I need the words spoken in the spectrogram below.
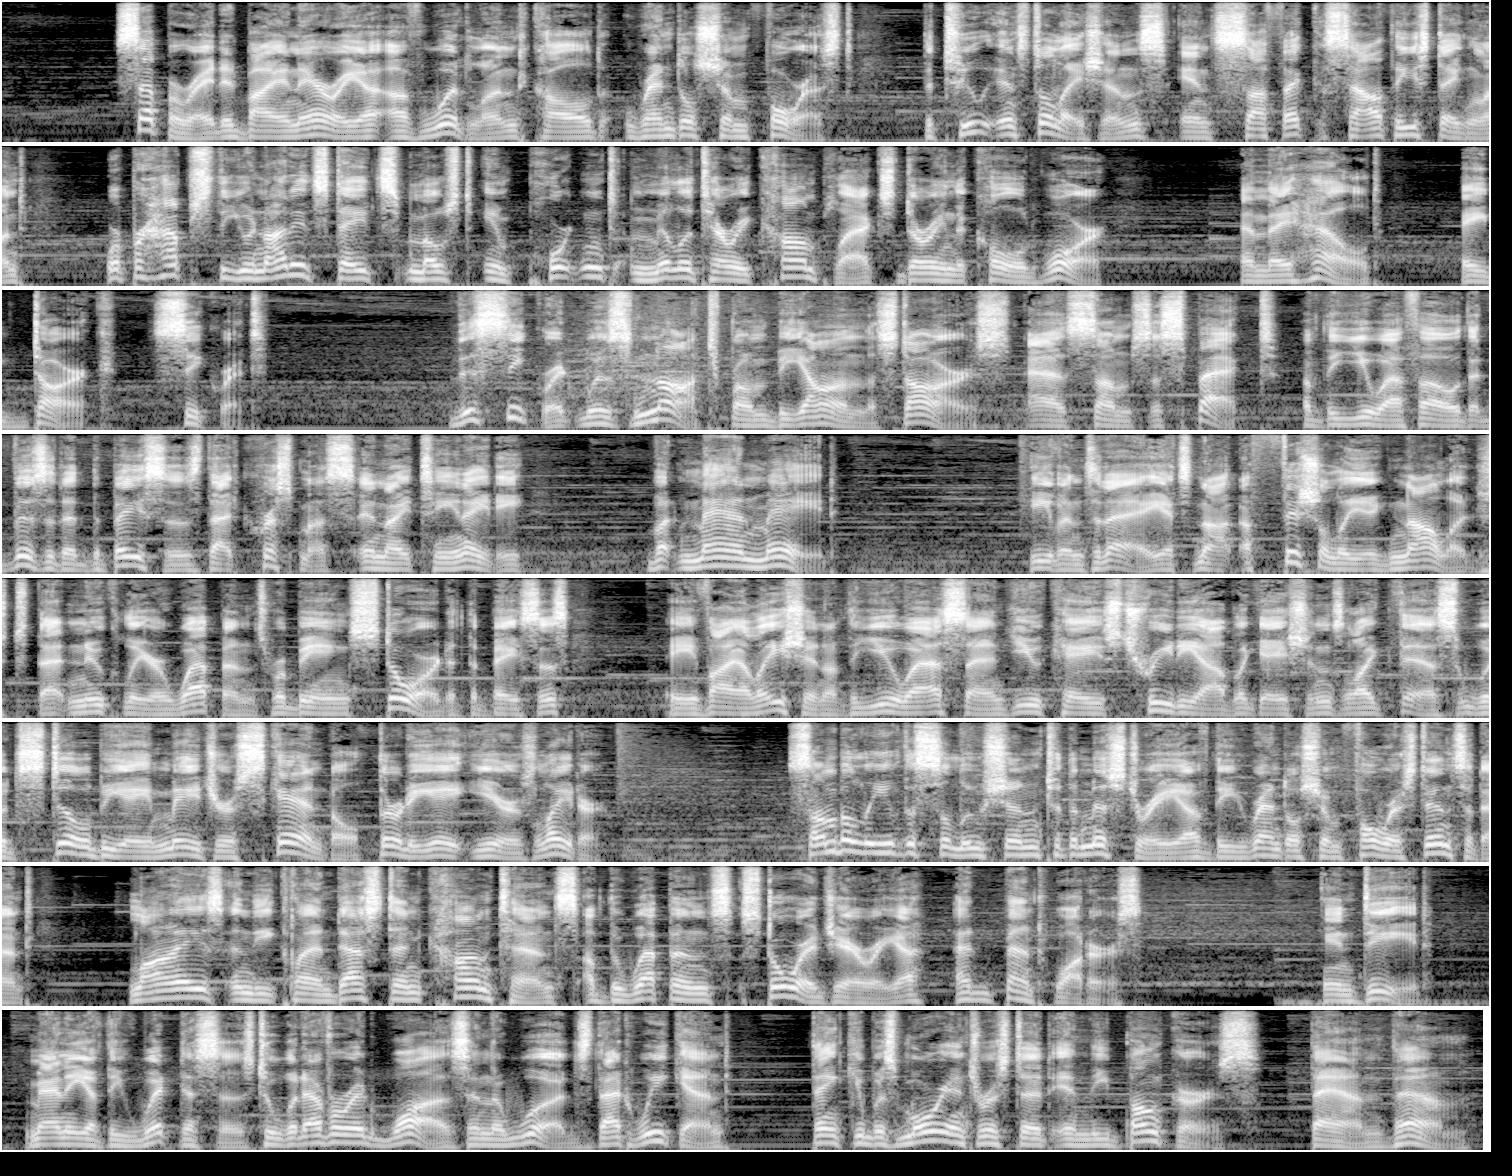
Separated by an area of woodland called Rendlesham Forest, the two installations in Suffolk, southeast England were perhaps the United States' most important military complex during the Cold War, and they held a dark secret. This secret was not from beyond the stars, as some suspect of the UFO that visited the bases that Christmas in 1980, but man-made. Even today, it's not officially acknowledged that nuclear weapons were being stored at the bases a violation of the US and UK's treaty obligations like this would still be a major scandal 38 years later. Some believe the solution to the mystery of the Rendlesham Forest incident lies in the clandestine contents of the weapons storage area at Bentwaters. Indeed, many of the witnesses to whatever it was in the woods that weekend think it was more interested in the bunkers than them.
